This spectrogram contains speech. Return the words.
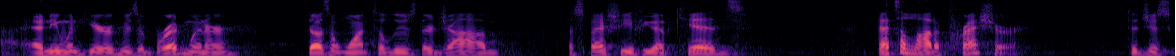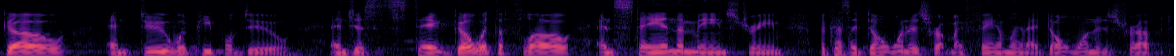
Uh, anyone here who's a breadwinner doesn't want to lose their job, especially if you have kids. That's a lot of pressure to just go and do what people do and just stay go with the flow and stay in the mainstream because I don't want to disrupt my family and I don't want to disrupt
